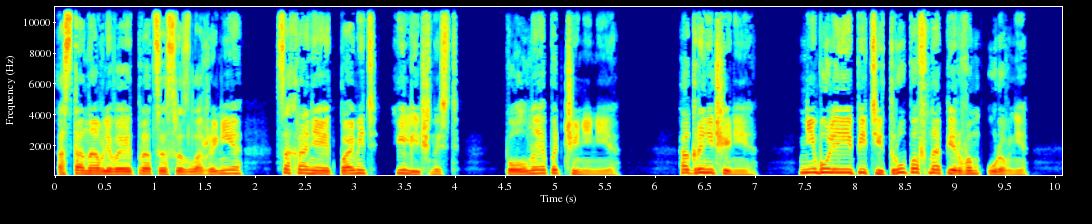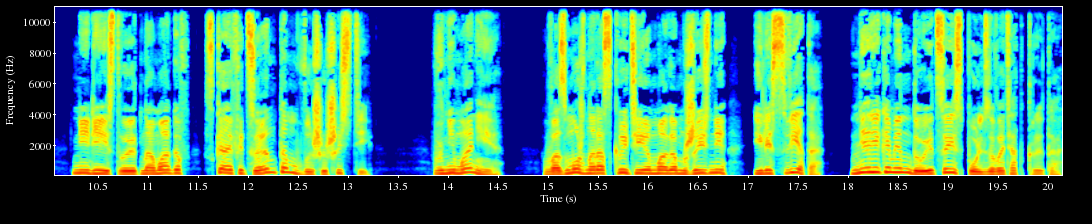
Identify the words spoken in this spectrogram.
Останавливает процесс разложения, сохраняет память и личность. Полное подчинение. Ограничение. Не более пяти трупов на первом уровне. Не действует на магов с коэффициентом выше шести. Внимание! Возможно раскрытие магом жизни или света. Не рекомендуется использовать открыто.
